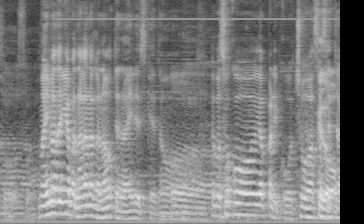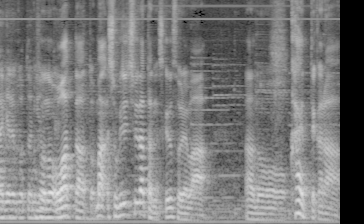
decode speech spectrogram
僕ね。そうそう。まあいまだにやっぱなかなか治ってないですけどやっぱそこをやっぱりこう調和させてあげることにその終わった後まあ食事中だったんですけどそれは。あの帰ってから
